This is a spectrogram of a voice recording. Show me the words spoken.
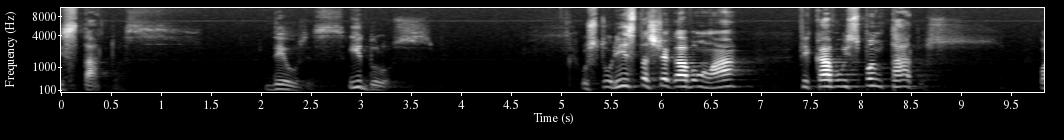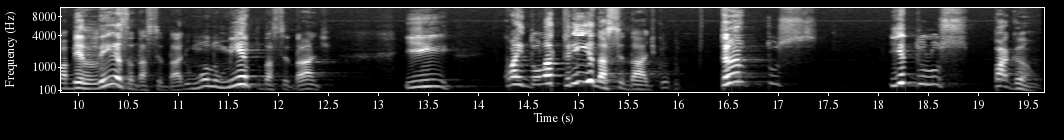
estátuas, deuses, ídolos. Os turistas chegavam lá, ficavam espantados com a beleza da cidade, o monumento da cidade e com a idolatria da cidade, com tantos ídolos pagãos.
